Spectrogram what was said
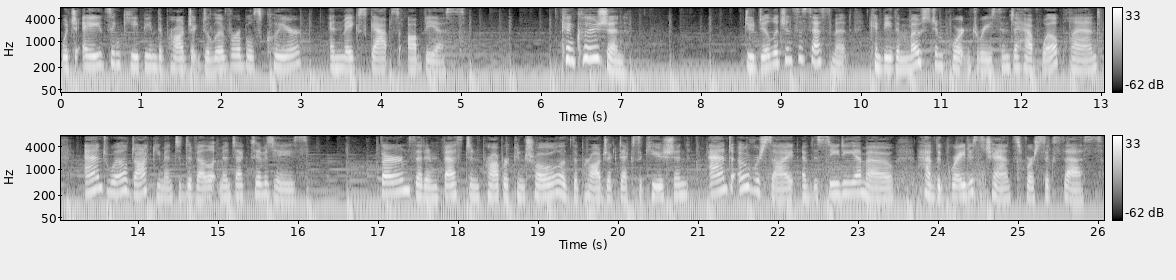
which aids in keeping the project deliverables clear and makes gaps obvious. Conclusion Due diligence assessment can be the most important reason to have well planned and well documented development activities. Firms that invest in proper control of the project execution and oversight of the CDMO have the greatest chance for success.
